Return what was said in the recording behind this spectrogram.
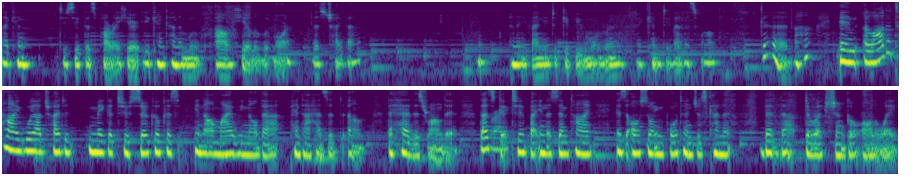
I can, do you see this part right here? You can kind of move out here a little bit more. Let's try that. And then if I need to give you more room, I can do that as well. Good. Uh huh. And a lot of time we are trying to make it to circle because in our mind we know that panda has it. Um, the head is rounded. That's good too. But in the same time, it's also important just kind of let that direction go all the way.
